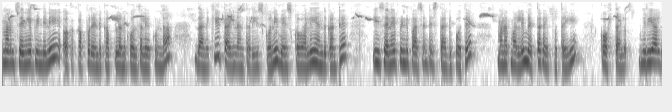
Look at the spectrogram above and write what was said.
మనం శనగపిండిని ఒక కప్పు రెండు కప్పులని కొలత లేకుండా దానికి తగినంత తీసుకొని వేసుకోవాలి. ఎందుకంటే ఈ శనగపిండి పర్సంటేజ్ తగ్గిపోతే మనకు మళ్ళీ మెత్తగా అయిపోతాయి కోఫ్తాలు. మిరియాలు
